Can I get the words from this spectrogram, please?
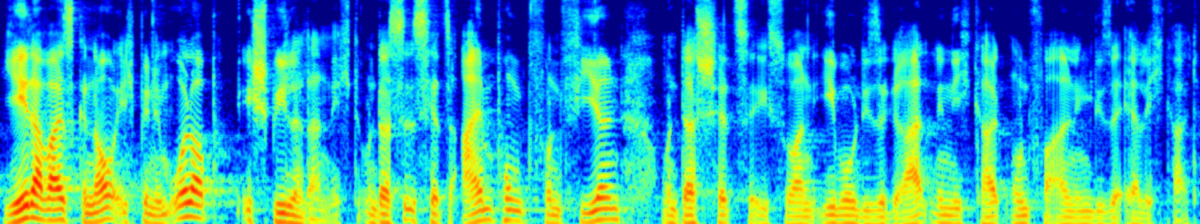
Jeder weiß genau, ich bin im Urlaub, ich spiele dann nicht. Und das ist jetzt ein Punkt von vielen und das schätze ich so an Ibo, diese Geradlinigkeit und vor allen Dingen diese Ehrlichkeit.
